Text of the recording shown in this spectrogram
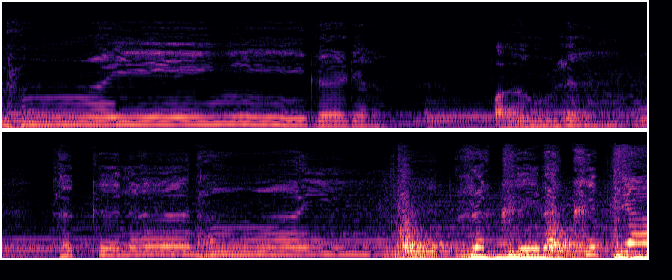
नाही गड्या पाऊल थकल रख रख त्या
